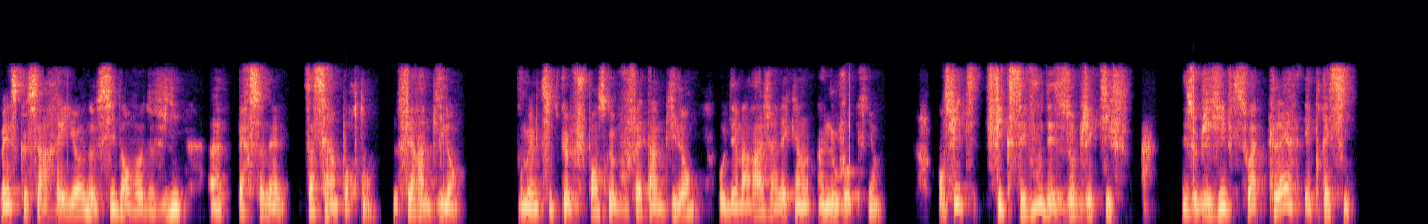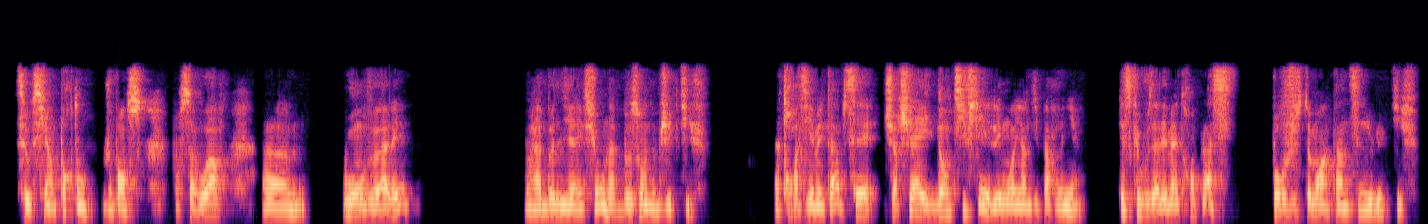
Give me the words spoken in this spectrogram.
mais est-ce que ça rayonne aussi dans votre vie euh, personnelle? Ça, c'est important, de faire un bilan au même titre que je pense que vous faites un bilan au démarrage avec un, nouveau client. Ensuite, fixez-vous des objectifs, des objectifs qui soient clairs et précis. C'est aussi important, je pense, pour savoir euh, où on veut aller. Dans la bonne direction, on a besoin d'objectifs. La troisième étape, c'est chercher à identifier les moyens d'y parvenir. Qu'est-ce que vous allez mettre en place pour justement atteindre ces objectifs?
